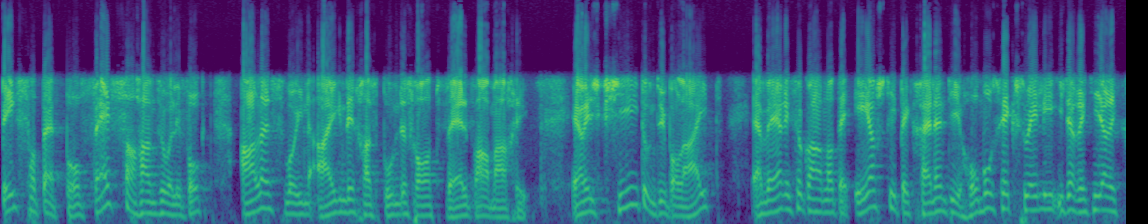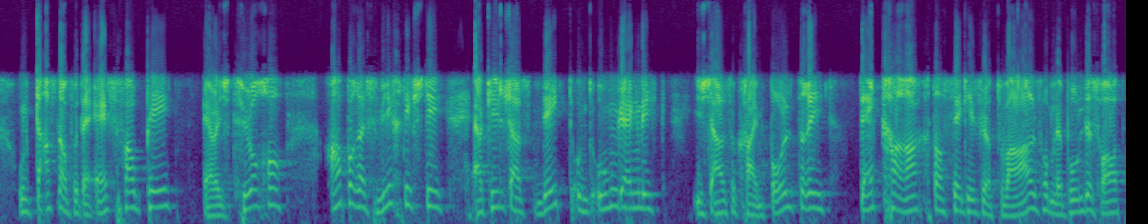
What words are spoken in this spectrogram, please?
besser der Professor Hans-Uli Vogt, alles, was ihn eigentlich als Bundesrat wählbar mache. Er ist gescheit und überlegt, er wäre sogar noch der erste bekennende Homosexuelle in der Regierung und das noch von der SVP. Er ist Zürcher, aber das Wichtigste, er gilt als nett und umgänglich, ist also kein Polteri. Der Charakter sei für die Wahl vom Bundesrat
